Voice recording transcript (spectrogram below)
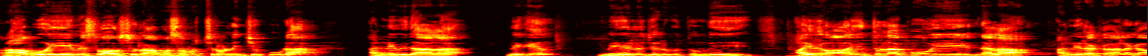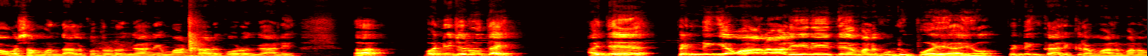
రాబోయే విశ్వాసునామ సంవత్సరం నుంచి కూడా అన్ని విధాల మీకు మేలు జరుగుతుంది. అవివాహితులకు ఈ నెల అన్ని రకాలుగా ఒక సంబంధాలు కుదరడం కానీ మాట్లాడుకోవడం కానీ ఇవన్నీ జరుగుతాయి. అయితే పెండింగ్ వ్యవహారాలు ఏదైతే మనకు ఉండిపోయాయో పెండింగ్ కార్యక్రమాలు మనం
